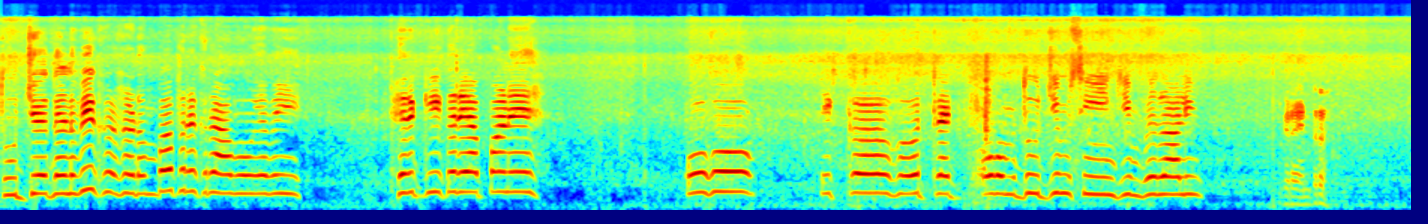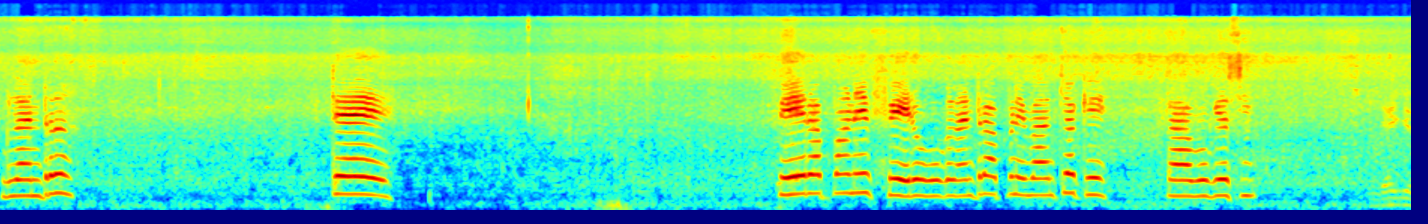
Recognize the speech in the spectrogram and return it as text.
ਦੂਜੇ ਦਿਨ ਵੀ ਖ- ਹੜੰਬਾ ਫਿਰ ਖਰਾਬ ਹੋ ਗਿਆ ਬਈ। ਫਿਰ ਕੀ ਕਰਿਆ ਆਪਾਂ ਨੇ? ਉਹ, ਇੱਕ ਉਹ ਟਰੈਕ, ਉਹ ਦੂਜੀ ਮਸ਼ੀਨ ਜੀ ਬਣਾ ਲਈ। ਗ੍ਰਾਈਂਡਰ ਗਲੈਂਡਰ ਤੇ ਫੇਰ ਆਪਾਂ ਨੇ ਫੇਰ ਉਹ ਗਲੈਂਡਰ ਆਪਣੇ ਬਾਂਹ ਚ ਕੇ ਖਰਾਬ ਹੋ ਗਿਆ ਸੀ। ਜਾਈਏ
